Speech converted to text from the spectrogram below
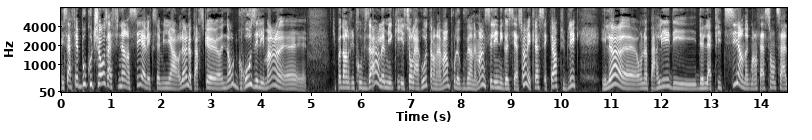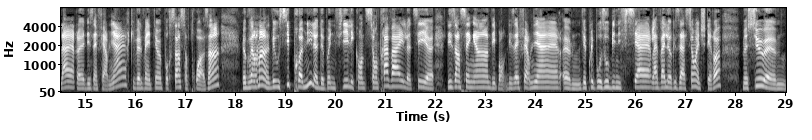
mais ça fait beaucoup de choses à financer avec ce milliard-là, là, parce que un autre gros élément... Euh, qui est pas dans le rétroviseur, là, mais qui est sur la route en avant pour le gouvernement, c'est les négociations avec le secteur public. Et là, euh, on a parlé des, de l'appétit en augmentation de salaire euh, des infirmières qui veulent 21 sur trois ans. Le gouvernement avait aussi promis là, de bonifier les conditions de travail, là, euh, des enseignants, des bon, des infirmières, des préposés aux bénéficiaires, la valorisation, etc. Monsieur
